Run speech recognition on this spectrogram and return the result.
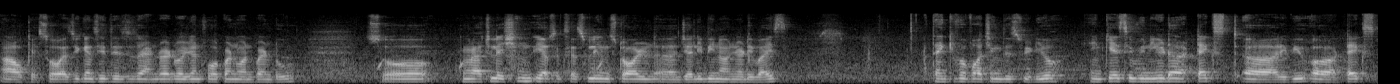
Uh, okay so as you can see this is the Android version 4.1.2 so congratulations you have successfully installed uh, Jelly Bean on your device. Thank you for watching this video in case if you need a text uh, review uh, text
